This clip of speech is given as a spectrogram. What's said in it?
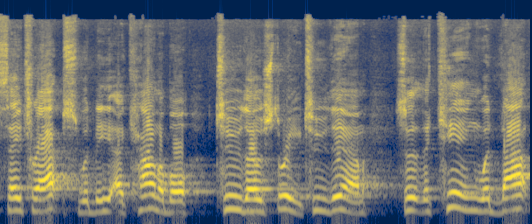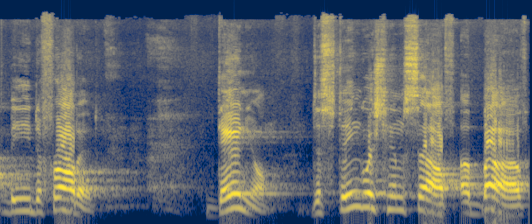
satraps would be accountable to those three, to them, so that the king would not be defrauded. Daniel distinguished himself above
